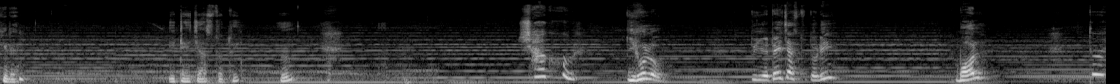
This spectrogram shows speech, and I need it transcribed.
কিরে? এটাই চাস তো তুই হুম? সাগর। কি হলো? তুই এটাই চাস তো তোরই? বল। তুই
